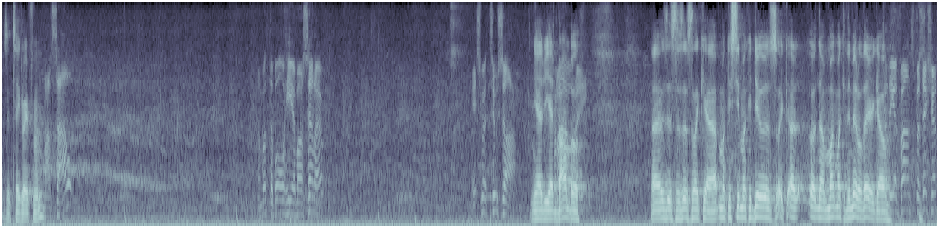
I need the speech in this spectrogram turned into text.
Does it take away from him? Marçal. And with the ball here, Marcelo. It's with Tousart. Yeah, you had Bamba. Uh, this is, this is like uh, monkey see, monkey do. Is like uh, uh, no monkey in the middle. There you go. the.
